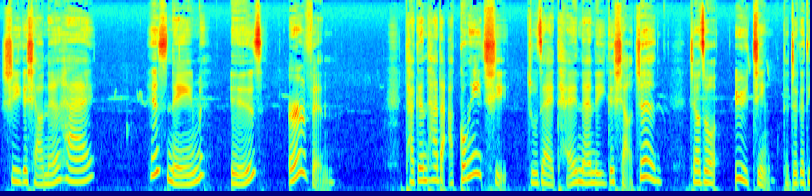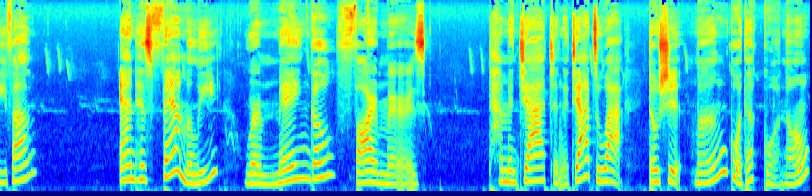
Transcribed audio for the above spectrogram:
是一个小男孩，His name is Irvin，他跟他的阿公一起住在台南的一个小镇，叫做玉井的这个地方。And his family were mango farmers。他们家整个家族啊，都是芒果的果农，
